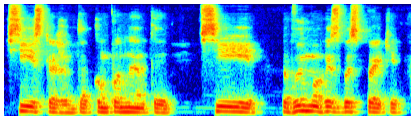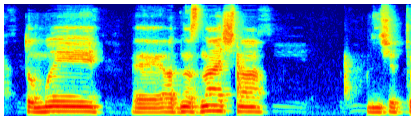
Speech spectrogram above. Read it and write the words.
всі, скажімо так, компоненти, всі вимоги з безпеки, то ми е, однозначно значить,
